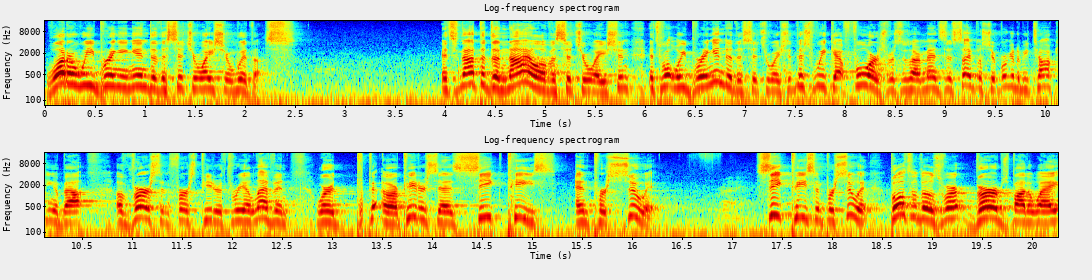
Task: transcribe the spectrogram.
What are we bringing into the situation with us? It's not the denial of a situation, it's what we bring into the situation. This week at Forge, which is our men's discipleship, we're going to be talking about a verse in 1 Peter 3:11 where, where Peter says, "Seek peace and pursue it." Right. Seek peace and pursue it. Both of those ver- verbs, by the way,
